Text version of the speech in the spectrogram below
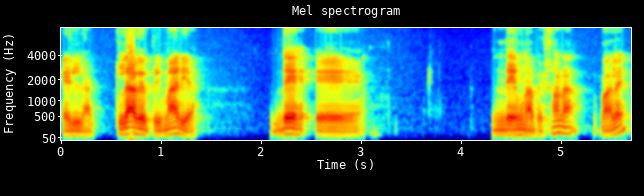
es la clave primaria de, eh, de una persona, ¿vale?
